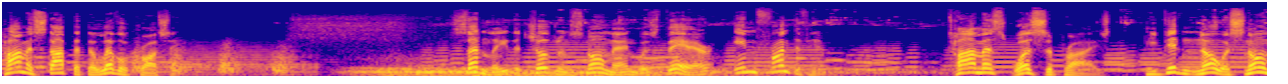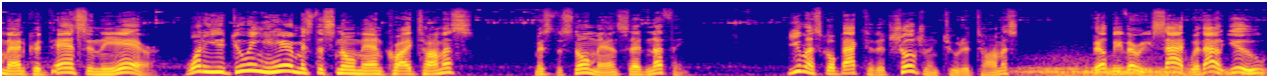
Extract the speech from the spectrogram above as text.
Thomas stopped at the level crossing. Suddenly, the children's snowman was there in front of him. Thomas was surprised. He didn't know a snowman could dance in the air. What are you doing here, Mr. Snowman? cried Thomas. Mr. Snowman said nothing. You must go back to the children, tooted Thomas. They'll be very sad without you.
